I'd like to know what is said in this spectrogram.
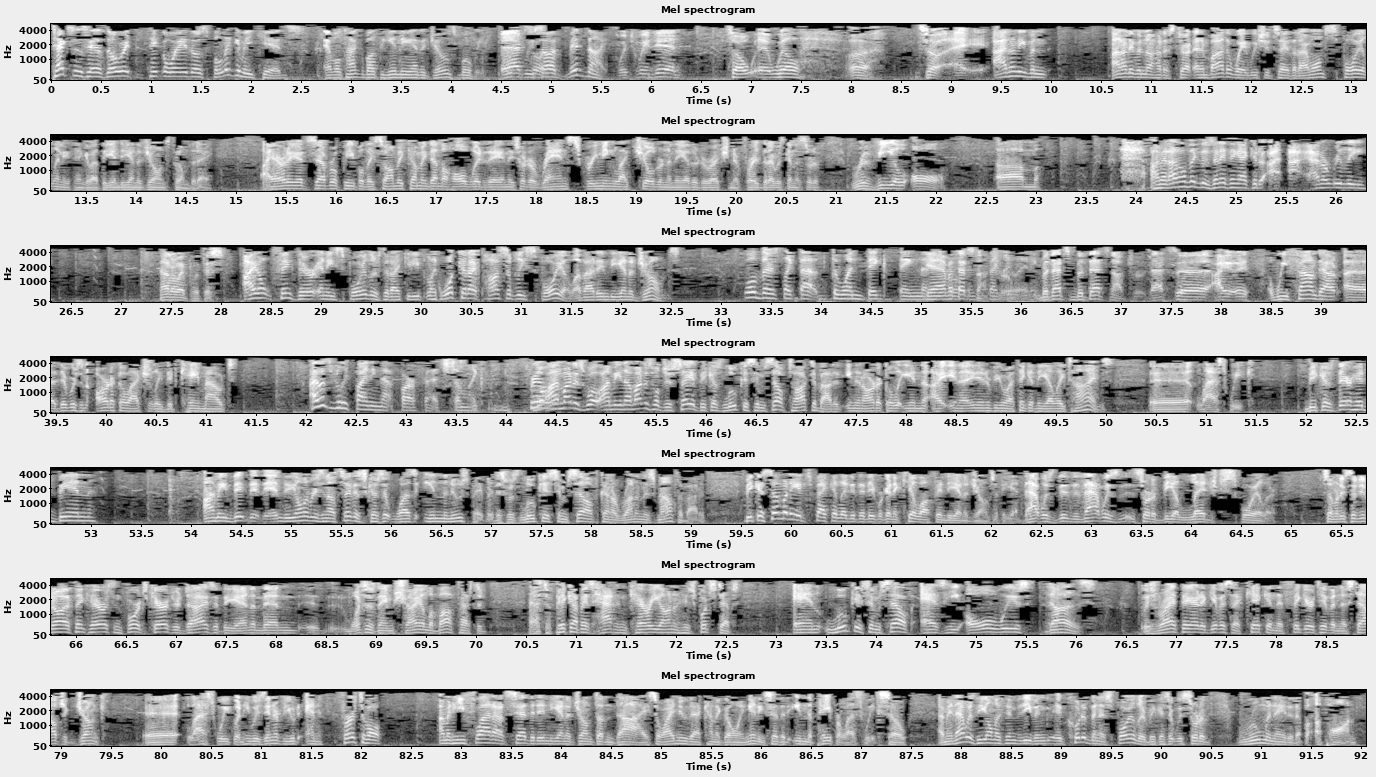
Texas has no right to take away those polygamy kids. And we'll talk about the Indiana Jones movie, which we saw at midnight. Which we did. So uh, we'll. Uh, so I, I don't even. I don't even know how to start. And by the way, we should say that I won't spoil anything about the Indiana Jones film today. I already had several people. They saw me coming down the hallway today, and they sort of ran screaming like children in the other direction, afraid that I was going to sort of reveal all. Um, I mean, I don't think there's anything I could. I, I, I don't really. How do I put this? I don't think there are any spoilers that I could even like. What could I possibly spoil about Indiana Jones? Well, there's like that the one big thing that Yeah, but that's not speculating. true. But that's but that's not true. That's uh, I uh, we found out uh, there was an article actually that came out. I was really finding that far fetched. I'm like, really? Well, I might as well. I mean, I might as well just say it because Lucas himself talked about it in an article in in an interview I think in the L.A. Times uh, last week, because there had been. I mean, the, the, the only reason I'll say this is because it was in the newspaper. This was Lucas himself kind of running his mouth about it, because somebody had speculated that they were going to kill off Indiana Jones at the end. That was the, that was sort of the alleged spoiler. Somebody said, you know, I think Harrison Ford's character dies at the end, and then uh, what's his name, Shia LaBeouf has to has to pick up his hat and carry on in his footsteps. And Lucas himself, as he always does, was right there to give us a kick in the figurative and nostalgic junk uh, last week when he was interviewed. And first of all, I mean, he flat out said that Indiana Jones doesn't die, so I knew that kind of going in. He said that in the paper last week. So, I mean, that was the only thing that even it could have been a spoiler because it was sort of ruminated up, upon.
